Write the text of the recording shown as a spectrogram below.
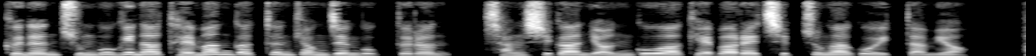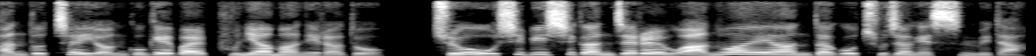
그는 중국이나 대만 같은 경쟁국들은 장시간 연구와 개발에 집중하고 있다며 반도체 연구개발 분야만이라도 주 52시간제를 완화해야 한다고 주장했습니다.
